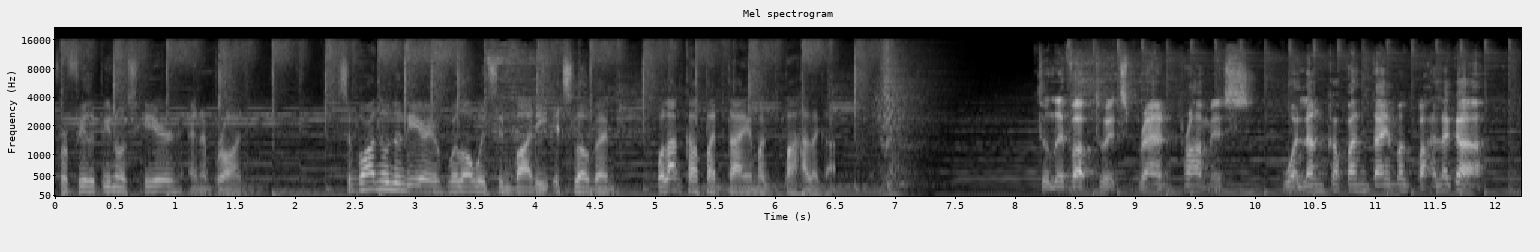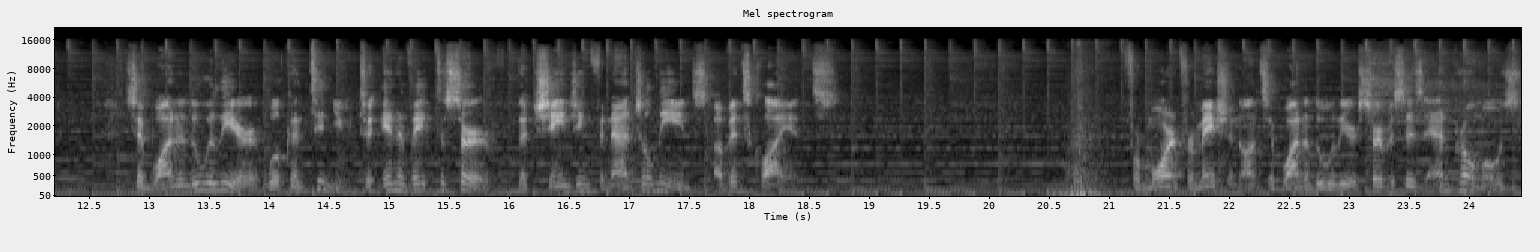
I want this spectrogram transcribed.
for Filipinos here and abroad. Cebuana Lhuillier will always embody its slogan, Walang kapantay magpahalaga. To live up to its brand promise, Walang kapantay magpahalaga, Cebuana Lhuillier will continue to innovate to serve the changing financial needs of its clients. For more information on Cebuana Lhuillier services and promos,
